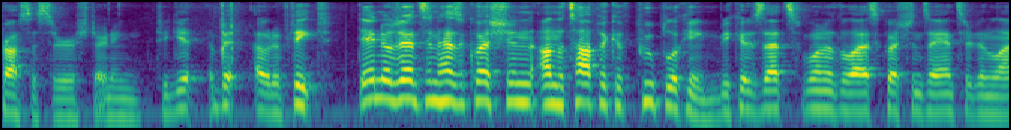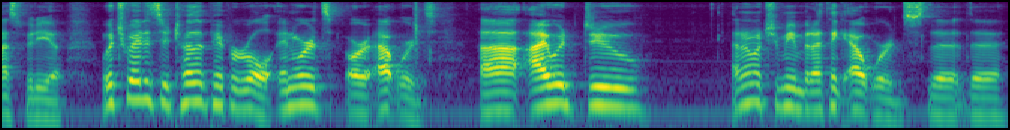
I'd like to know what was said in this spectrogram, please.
processor starting to get a bit out of date. Daniel Jensen has a question on the topic of poop looking, because that's one of the last questions I answered in the last video. Which way does your toilet paper roll, inwards or outwards? Uh, I would do, I don't know what you mean, but I think outwards. The the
